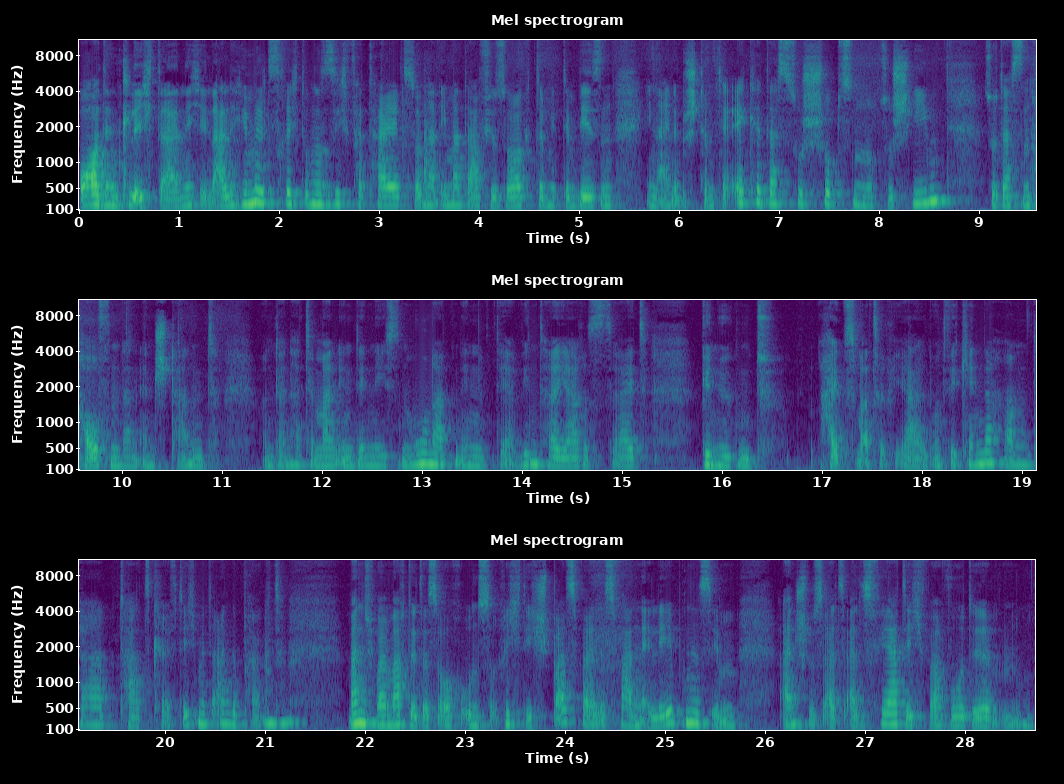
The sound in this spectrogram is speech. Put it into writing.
ordentlich da, nicht in alle Himmelsrichtungen sich verteilt, sondern immer dafür sorgte, mit dem Besen in eine bestimmte Ecke das zu schubsen und zu schieben, sodass ein Haufen dann entstand. Und dann hatte man in den nächsten Monaten, in der Winterjahreszeit, genügend Heizmaterial. Und wir Kinder haben da tatkräftig mit angepackt. Mhm. Manchmal machte das auch uns richtig Spaß, weil es war ein Erlebnis im Anschluss, als alles fertig war, wurde hm,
